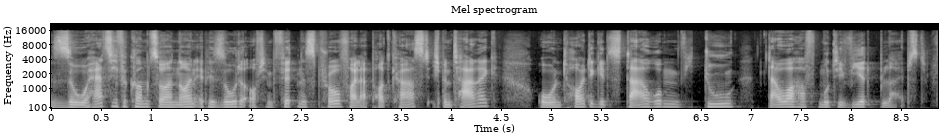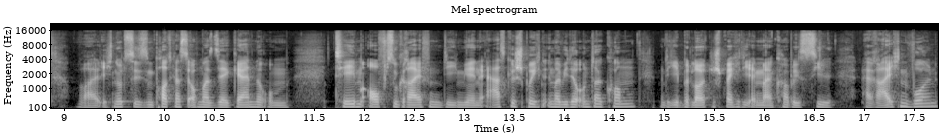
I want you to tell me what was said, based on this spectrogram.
So, herzlich willkommen zur neuen Episode auf dem Fitness Profiler Podcast. Ich bin Tarek und heute geht es darum, wie du dauerhaft motiviert bleibst. Weil ich nutze diesen Podcast ja auch mal sehr gerne, um Themen aufzugreifen, die mir in Erstgesprächen immer wieder unterkommen, wenn ich eben mit Leuten spreche, die mein körperliches Ziel erreichen wollen.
